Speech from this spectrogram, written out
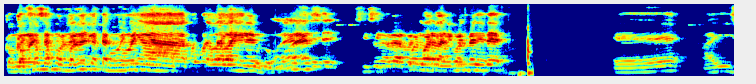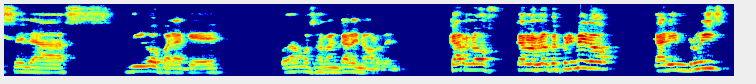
Comenzamos con la lista como venía, como estaba ahí en el grupo. ¿eh? Si, si no la recuerdan, igualmente, eh, ahí se las digo para que podamos arrancar en orden. Carlos, Carlos López primero, Karim Ruiz,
